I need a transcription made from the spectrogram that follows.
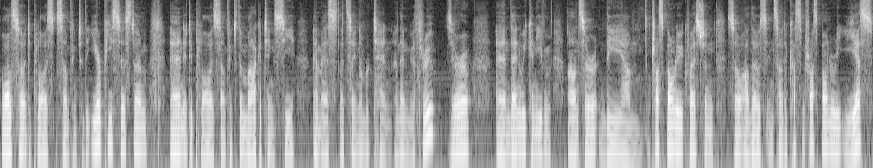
Also it deploys something to the ERP system and it deploys something to the marketing CMS, let's say number 10. And then we're through, zero, and then we can even answer the um, trust boundary question. So are those inside a custom trust boundary? Yes.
